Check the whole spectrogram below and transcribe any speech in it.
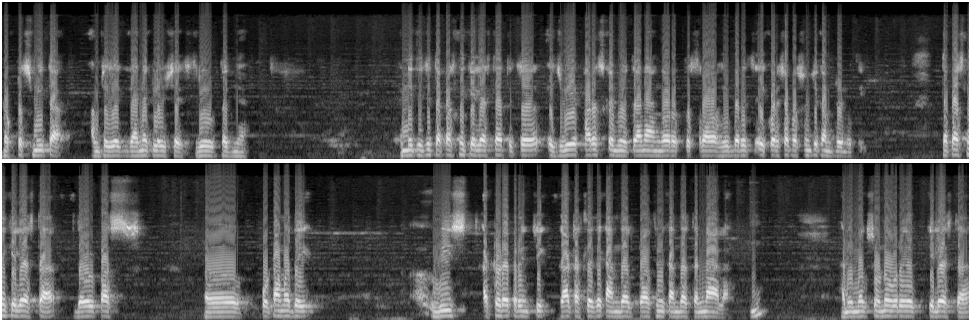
डॉक्टर स्मिता आमच्या जे गायनेकॉलॉजिस्ट आहेत स्त्रीरोग तज्ज्ञ यांनी तिची तपासणी केली असता तिचं एच बी ए फारच कमी होतं आणि अंगावर रक्तस्राव हे बरेच एक वर्षापासूनची कंप्लेंट होती. तपासणी केली असता जवळपास पोटामध्ये वीस आठवड्यापर्यंतची गाठ असल्याचा अंदाज प्राथमिक अंदाज त्यांना आला. आणि मग सोनोवर केले असता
